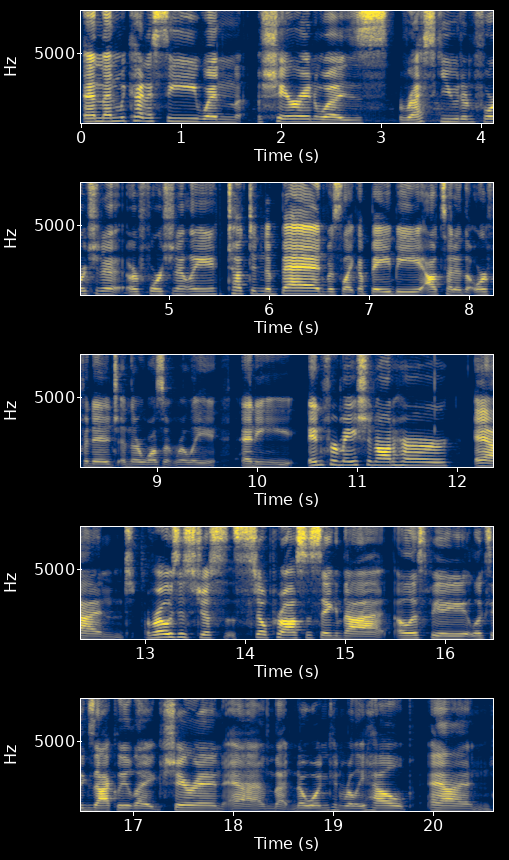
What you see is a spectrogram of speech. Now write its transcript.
And then we kind of see when sharon was rescued unfortunate or fortunately tucked into bed was like a baby outside of the orphanage and there wasn't really any information on her and Rose is just still processing that Elispy looks exactly like Sharon and that no one can really help. And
